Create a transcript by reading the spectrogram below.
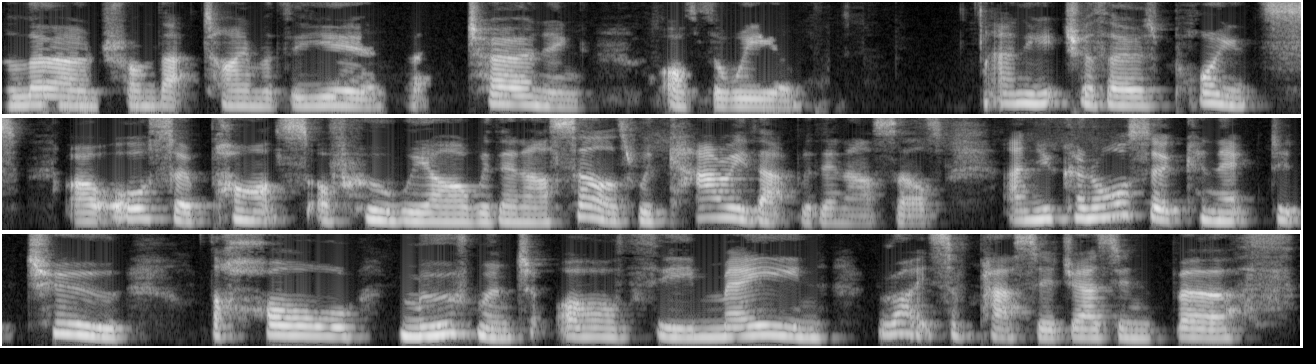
can learn from that time of the year, that turning of the wheel. And each of those points are also parts of who we are within ourselves. We carry that within ourselves. And you can also connect it to the whole movement of the main rites of passage, as in birth,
